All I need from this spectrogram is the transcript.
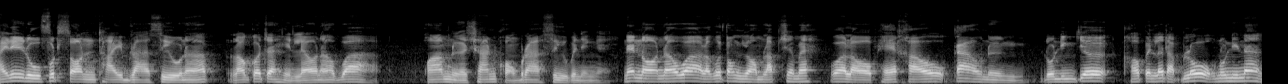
ครได้ดูฟุตซอลไทยบราซิลนะครับ เราก็จะเห็นแล้วนะครับว่าความเหนือชั้นของบราซิลเป็นยังไง แน่นอนนะว่าเราก็ต้องยอมรับใช่ไหมว่าเราแพ้เขา 9-1 โดนยิงเยอะเขาเป็นระดับโลกนู่นนี่นั่น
